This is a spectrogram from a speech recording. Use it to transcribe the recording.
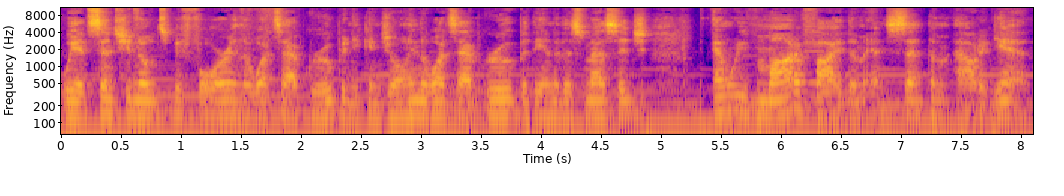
We had sent you notes before in the WhatsApp group, and you can join the WhatsApp group at the end of this message and we've modified them and sent them out again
